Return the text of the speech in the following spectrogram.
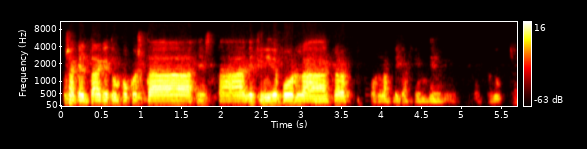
O sea que el target un poco está, está definido por la, por la aplicación del, producto.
